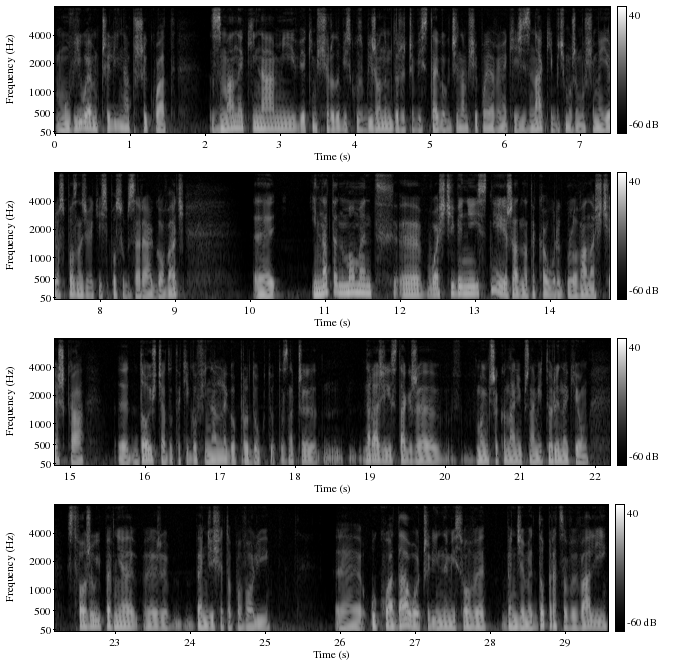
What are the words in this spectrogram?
mówiłem, czyli na przykład z manekinami w jakimś środowisku zbliżonym do rzeczywistego, gdzie nam się pojawią jakieś znaki, być może musimy je rozpoznać, w jakiś sposób zareagować. E, I na ten moment e, właściwie nie istnieje żadna taka uregulowana ścieżka dojścia do takiego finalnego produktu. To znaczy, na razie jest tak, że w moim przekonaniu przynajmniej to rynek ją stworzył i pewnie będzie się to powoli układało, czyli innymi słowy, będziemy dopracowywali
